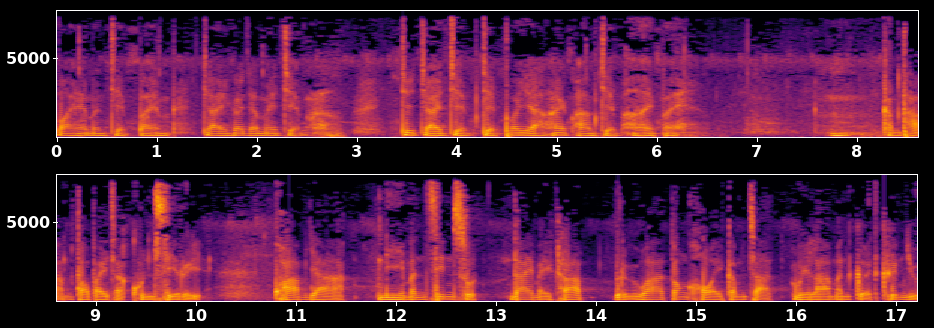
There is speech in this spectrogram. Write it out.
ปล่อยให้มันเจ็บไป ใจก็จะไม่เจ็บ ที่ใจเจ็บเจ็บเพราะอยากให้ความเจ็บหายไปคำถามต่อไปจากคุณสิริ ความอยากนี้มันสิ้นสุดได้ไหมครับ หรือว่าต้องคอยกำจัดเวลามันเกิดขึ้นอยู่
